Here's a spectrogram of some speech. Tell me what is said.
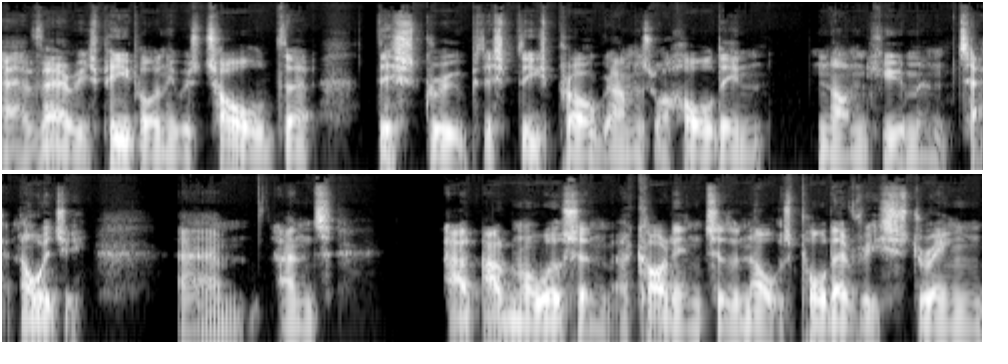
uh, various people, and he was told that this group, this these programs were holding non-human technology, um, and Admiral Wilson, according to the notes, pulled every string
